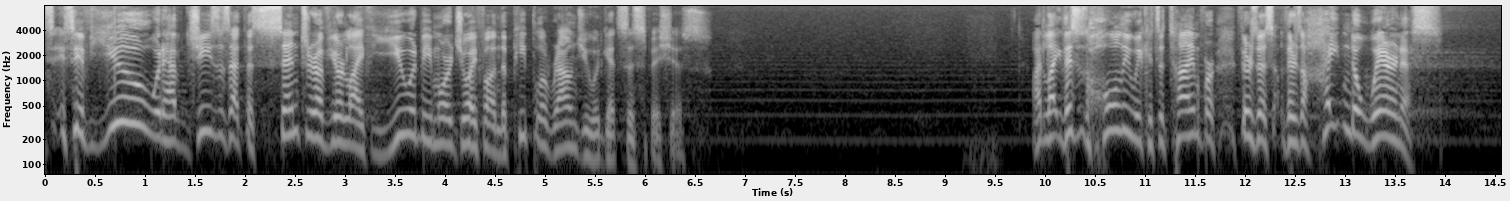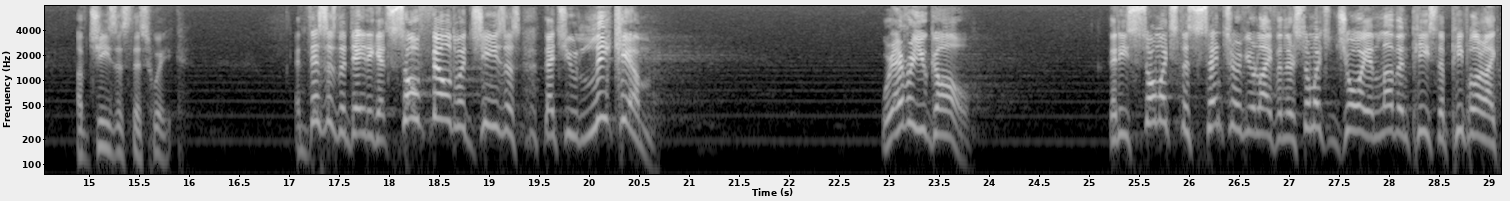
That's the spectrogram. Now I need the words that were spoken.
see, if you would have Jesus at the center of your life, you would be more joyful, and the people around you would get suspicious. I'd like this is Holy Week. It's a time for there's a there's a heightened awareness of Jesus this week. And this is the day to get so filled with Jesus that you leak him wherever you go. That he's so much the center of your life and there's so much joy and love and peace that people are like,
